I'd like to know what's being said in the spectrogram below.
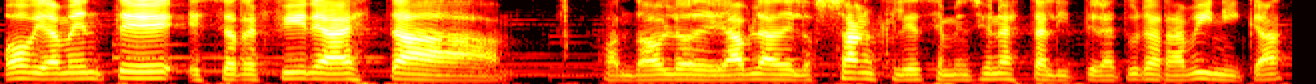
obviamente eh, se refiere a esta, cuando hablo de, habla de los ángeles, se menciona esta literatura rabínica.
